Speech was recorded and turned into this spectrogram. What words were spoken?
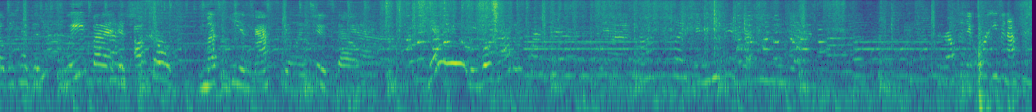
Though because it's sweet, but it's also musky and masculine too. So, yay, we will have it for you. Yeah, like, and he could definitely just throughout the day, or even after he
